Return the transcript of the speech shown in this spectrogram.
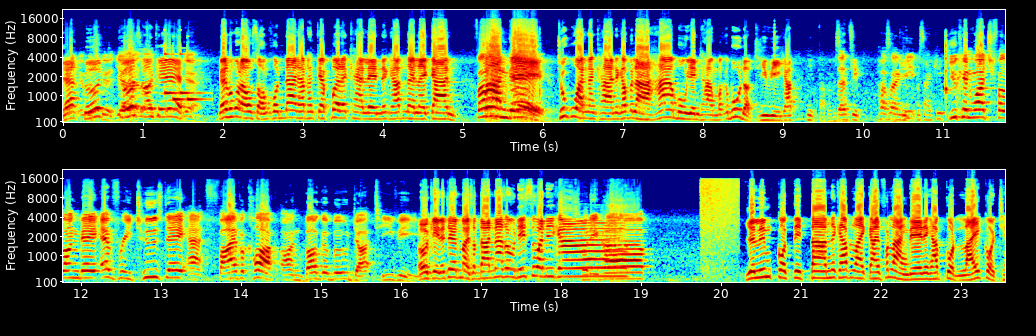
Yeah It was good Yeah, good I liked โอเค it. Yeah. งั้นพวกเราสองคนได้นะครับทั้งแกปเปอร์และแคลนนะครับในรายการ ฝรั่ง Day ทุกวันอังคารนะครับ เวลา 5 โมงเย็นทาง b u g a b o o TV ครับนี่ฝากเป็นภาษาอัง That's กฤษภาษาอังกฤษ ภาษาอังกฤษ You can watch Farang Day every Tuesday at 5 o'clock on bugaboo.tv โอเค แล้วเจอกันใหม่สัปดาห์หน้าสวัสดีสวัสดีครับ สวัสดีครับ อย่าลืมกดติดตามนะครับ รายการฝรั่ง Day นะครับ กดไลค์กดแช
